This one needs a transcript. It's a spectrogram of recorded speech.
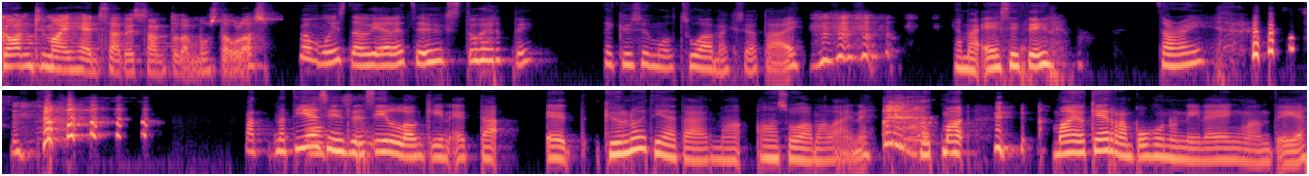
gun to my head, sä et ois saanut tota musta ulos. Mä muistan vielä, että se yksi tuertti Se kysyi multa suomeksi jotain. ja mä esitin. Sorry. mä, mä tiesin sen silloinkin, että et, kyllä noi tietää, että mä oon suomalainen. Mutta mä, mä oon jo kerran puhunut niille englantia,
